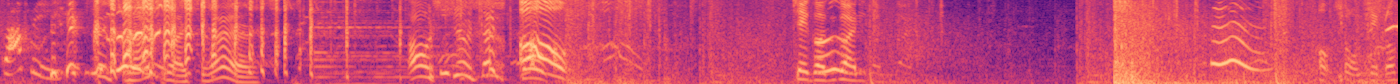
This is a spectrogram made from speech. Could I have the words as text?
stop it. it's a sniper. I swear. Oh shoot, that's so. Oh! Jacob, you Oh, show him, Jacob.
